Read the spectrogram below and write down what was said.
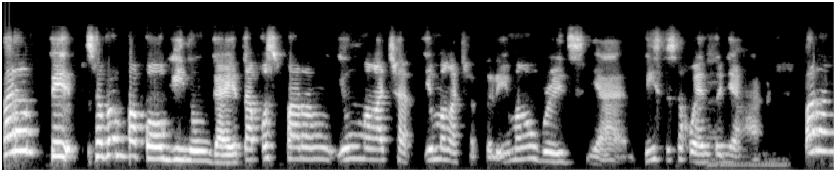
parang pe, sobrang papogi nung guy. Tapos parang yung mga chat, yung mga chat tuloy, yung mga words niya, based sa kwento niya, parang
